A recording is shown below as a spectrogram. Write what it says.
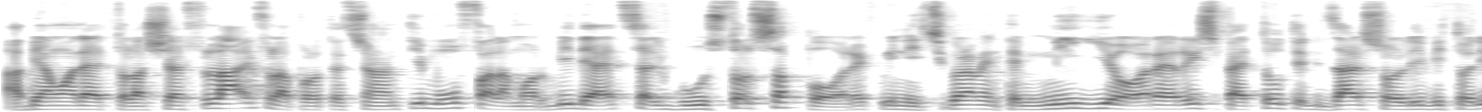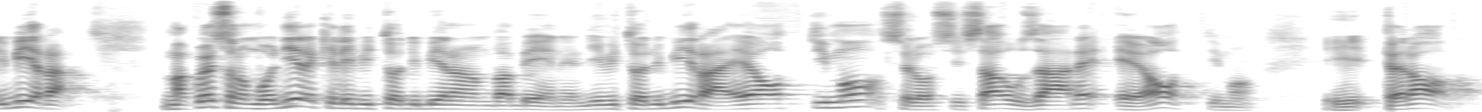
abbiamo detto la shelf life, la protezione antimuffa, la morbidezza, il gusto, il sapore, quindi sicuramente migliore rispetto a utilizzare solo il lievito di birra, ma questo non vuol dire che il lievito di birra non va bene, il lievito di birra è ottimo, se lo si sa usare è ottimo, e, però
